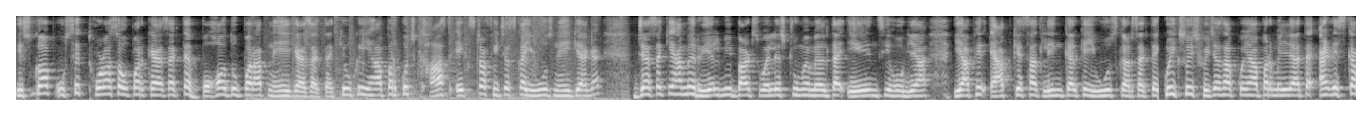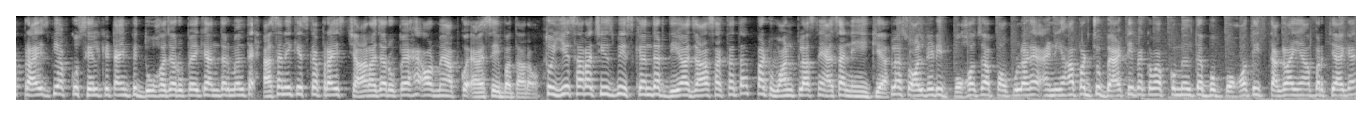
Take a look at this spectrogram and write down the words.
इसको आप उससे थोड़ा सा ऊपर कह सकते हैं, बहुत ऊपर आप नहीं कह सकते, क्योंकि यहाँ पर कुछ खास एक्स्ट्रा फीचर्स का यूज़ नहीं किया गया। जैसा कि हमें रियलमी बर्ड्स वेलेस टू में मिलता है ए हो गया, या फिर ऐप के साथ लिंक करके यूज़ कर सकते हैं। क्विक स्विच फीचर्स आपको यहाँ पर मिल जाता है एंड इसका प्राइस भी आपको सेल के टाइम पे दो के अंदर मिलता है। ऐसा नहीं कि इसका प्राइस चार हज़ार रुपए है और मैं आपको ऐसे ही बता रहा हूँ। तो ये सारा चीज़ भी इसके अंदर दिया जा सकता था बट वन प्लस ने ऐसा नहीं किया। प्लस ऑलरेडी बहुत ज़्यादा पॉपुलर है एंड यहाँ पर जो बैटरी बैकअप आपको मिलता है, वो बहुत ही तगड़ा यहाँ पर किया गया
